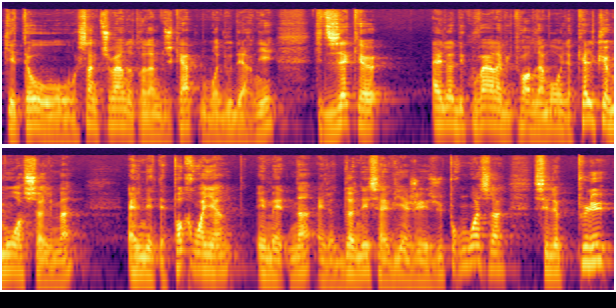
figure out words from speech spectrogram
qui était au sanctuaire Notre-Dame-du-Cap au mois d'août dernier, qui disait qu'elle a découvert la victoire de l'amour il y a quelques mois seulement. Elle n'était pas croyante et maintenant elle a donné sa vie à Jésus. Pour moi, ça, c'est plus,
